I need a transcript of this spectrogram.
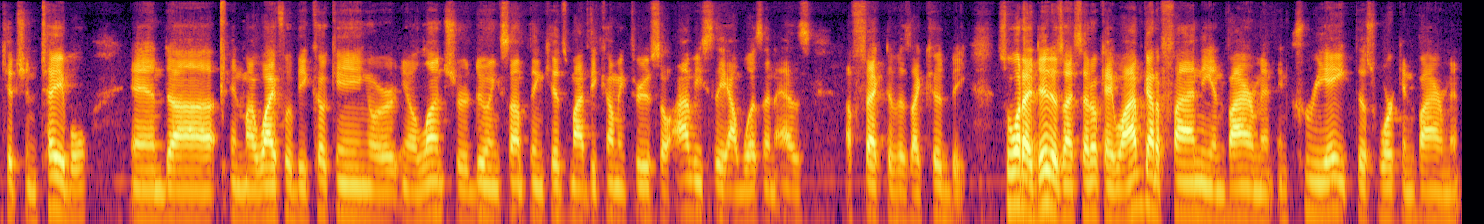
kitchen table and uh, and my wife would be cooking or you know lunch or doing something. Kids might be coming through, so obviously I wasn't as effective as I could be. So what I did is I said, okay, well I've got to find the environment and create this work environment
